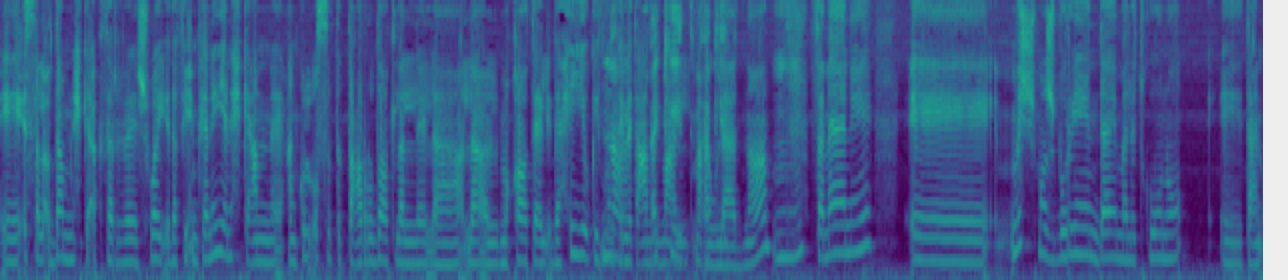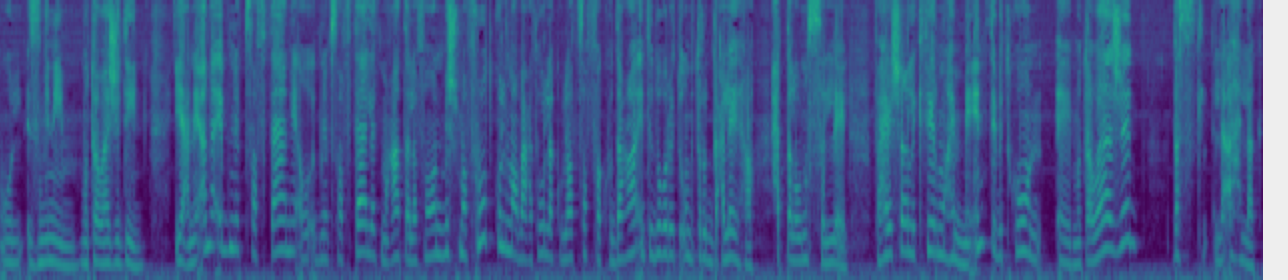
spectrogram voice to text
اسا لقدام نحكي أكثر شوي إذا في إمكانية نحكي عن عن كل قصة التعرضات للمقاطع الإباحية وكيف نعم، ممكن نتعامل مع أكيد، مع. أولادنا. ثمانية إيه مش مجبورين دائما تكونوا إيه تعال نقول زمنين متواجدين. يعني أنا ابني بصف ثاني أو ابني بصف ثالث معاه تلفون مش مفروض كل ما بعثوا لك أولاد صفك ودعاء أنت دغري تقوم ترد عليها حتى لو نص الليل. فهي شغلة كثير مهمة. أنت بتكون إيه متواجد بس لأهلك.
